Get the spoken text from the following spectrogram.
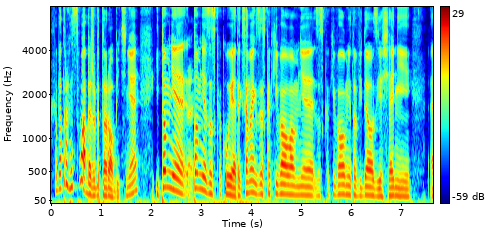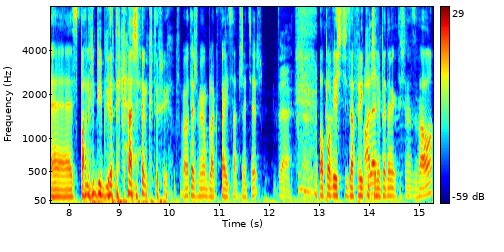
chyba trochę słabe, żeby to robić, nie? I to mnie, tak. to mnie zaskakuje. Tak samo jak zaskakiwało mnie, zaskakiwało mnie to wideo z jesieni e, z panem bibliotekarzem, który chyba też miał blackface'a przecież. Tak, opowieści z Afryki, Ale... czy nie pamiętam jak to się nazywało.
